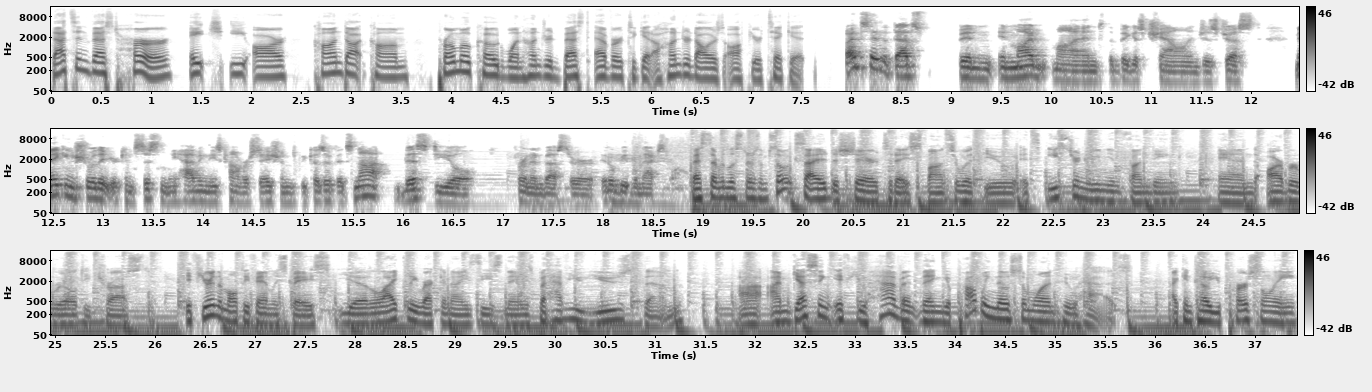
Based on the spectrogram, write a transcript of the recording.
That's investher, H E R, con.com promo code 100 best ever to get $100 off your ticket. I'd say that that's been, in my mind, the biggest challenge is just making sure that you're consistently having these conversations because if it's not this deal for an investor, it'll be the next one. Best ever listeners, I'm so excited to share today's sponsor with you. It's Eastern Union Funding and Arbor Realty Trust. If you're in the multifamily space, you likely recognize these names, but have you used them? Uh, I'm guessing if you haven't, then you probably know someone who has. I can tell you personally,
